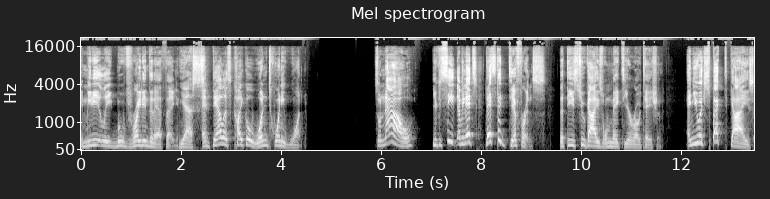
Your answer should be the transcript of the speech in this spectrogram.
Immediately moves right into that thing. Yes. And Dallas Keuchel, 121. So now you can see, I mean, that's that's the difference that these two guys will make to your rotation. And you expect guys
